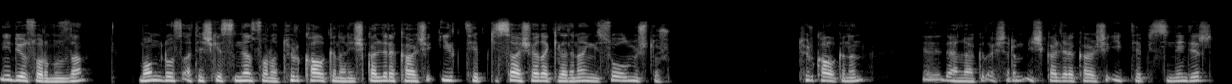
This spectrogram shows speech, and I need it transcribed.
Ne diyor sorumuzda? Mondros ateşkesinden sonra Türk halkının işgallere karşı ilk tepkisi aşağıdakilerden hangisi olmuştur? Türk halkının e, değerli arkadaşlarım işgallere karşı ilk tepkisi nedir?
